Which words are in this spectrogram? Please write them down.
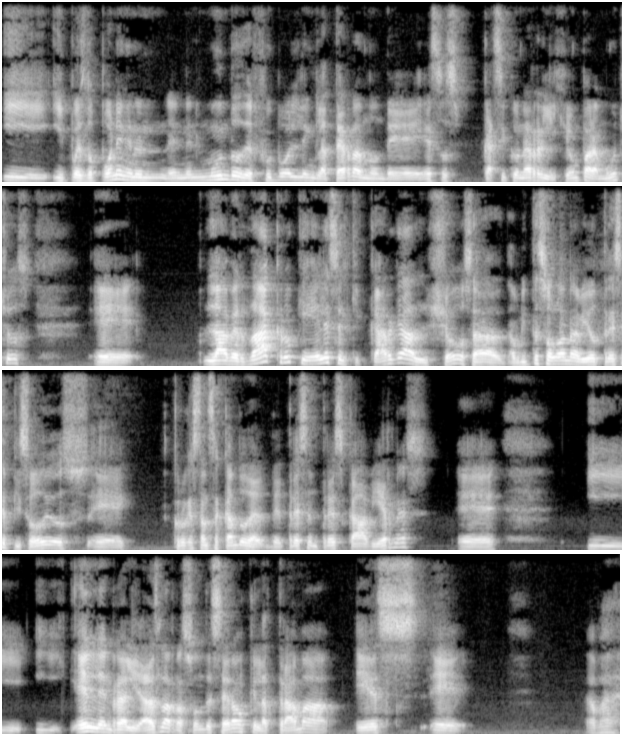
y, y, pues lo ponen en, en, el mundo del fútbol de Inglaterra, donde eso es casi que una religión para muchos. Eh, la verdad creo que él es el que carga al show. O sea, ahorita solo han habido tres episodios. Eh, creo que están sacando de, de, tres en tres cada viernes. Eh, y, y, él en realidad es la razón de ser, aunque la trama es... Eh, ah,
